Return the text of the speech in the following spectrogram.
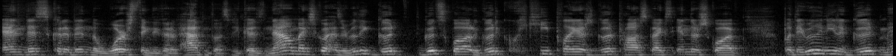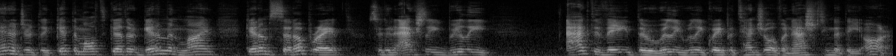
And this could have been the worst thing that could have happened to us because now Mexico has a really good good squad, good key players, good prospects in their squad, but they really need a good manager to get them all together, get them in line, get them set up right, so they can actually really activate the really, really great potential of a national team that they are.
